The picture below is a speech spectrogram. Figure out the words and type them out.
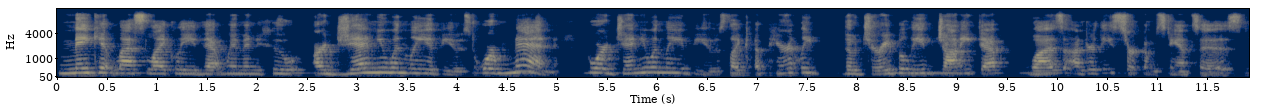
make it less likely that women who are genuinely abused or men who are genuinely abused, like apparently the jury believed Johnny Depp was under these circumstances,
